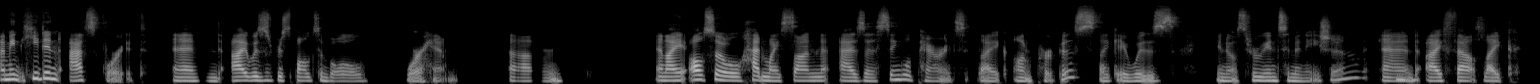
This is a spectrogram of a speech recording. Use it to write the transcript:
I mean, he didn't ask for it, and I was responsible for him. Um, and I also had my son as a single parent, like on purpose. Like it was, you know, through insemination. And mm-hmm. I felt like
